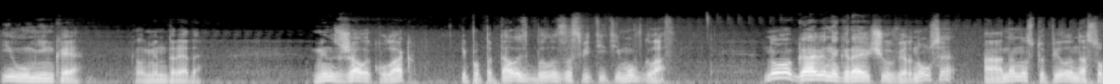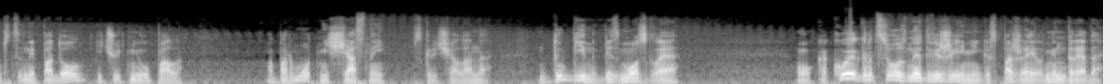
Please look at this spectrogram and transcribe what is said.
и умненькая, Элмендреда». Мин сжала кулак и попыталась было засветить ему в глаз. Но Гавин играючи увернулся, а она наступила на собственный подол и чуть не упала. «Обормот несчастный!» — вскричала она. Дубина безмозглая. «О, какое грациозное движение, госпожа Элминдреда!»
